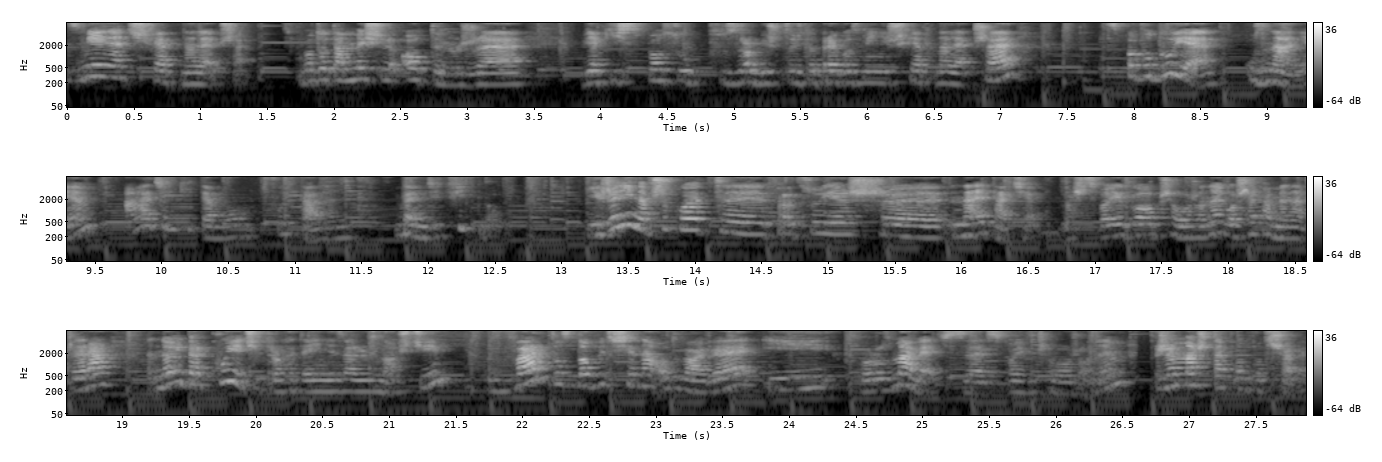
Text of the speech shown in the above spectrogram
zmieniać świat na lepsze. Bo to ta myśl o tym, że w jakiś sposób zrobisz coś dobrego, zmienisz świat na lepsze, spowoduje uznanie, a dzięki temu Twój talent będzie kwitnął. Jeżeli na przykład y, pracujesz y, na etacie, masz swojego przełożonego szefa, menadżera, no i brakuje Ci trochę tej niezależności, warto zdobyć się na odwagę i porozmawiać ze swoim przełożonym, że masz taką potrzebę,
